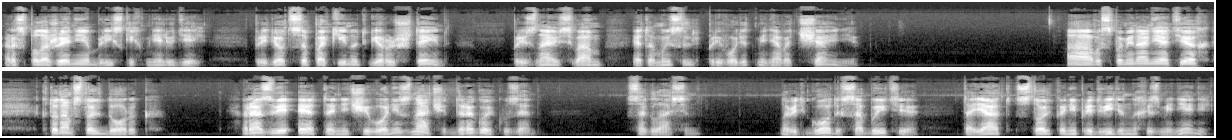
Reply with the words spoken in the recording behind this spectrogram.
расположения близких мне людей. Придется покинуть Герольштейн. Признаюсь вам, эта мысль приводит меня в отчаяние. А воспоминания о тех, кто нам столь дорог, разве это ничего не значит, дорогой кузен? Согласен. Но ведь годы, события таят столько непредвиденных изменений.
